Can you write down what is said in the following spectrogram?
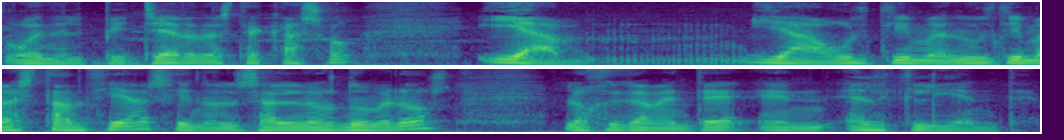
o en el pitcher en este caso, y a, última, en última instancia, si no le salen los números, lógicamente en el cliente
